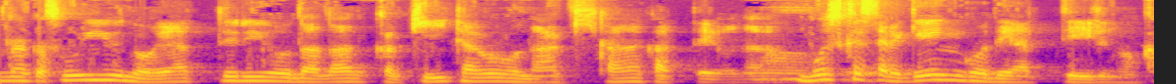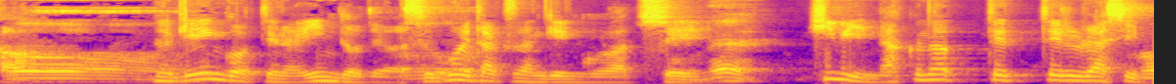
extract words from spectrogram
なんかそういうのをやってるような、なんか聞いたような、聞かなかったような、うんもしかしたら言語でやっているのか、ああ。言語っていうのはインドではすごいたくさん言語があって、ね。日々なくなってってるらしいんあ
